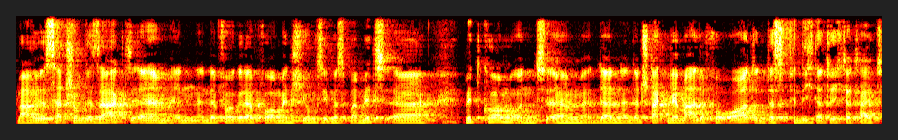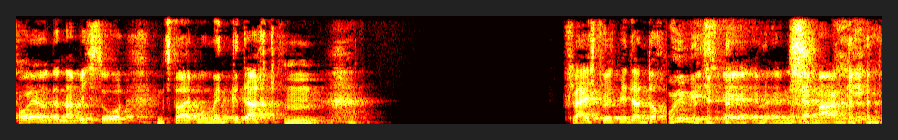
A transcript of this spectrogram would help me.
Marius hat schon gesagt ähm, in, in der Folge davor, Mensch, Jungs, ihr müsst mal mit äh, mitkommen und ähm, dann dann schnacken wir mal alle vor Ort und das finde ich natürlich total toll und dann habe ich so im zweiten Moment gedacht hm, Vielleicht wird mir dann doch mulmig äh, in, in der Magengegend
